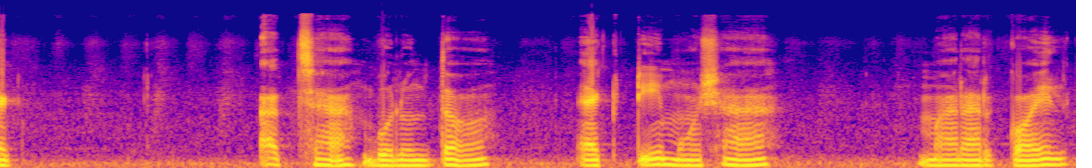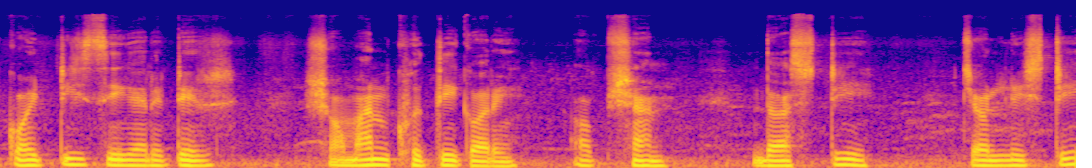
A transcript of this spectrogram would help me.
এক আচ্ছা বলুন তো। একটি মশা মারার কয়েল কয়টি সিগারেটের সমান ক্ষতি করে? অপশান, দশটি, চল্লিশটি,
